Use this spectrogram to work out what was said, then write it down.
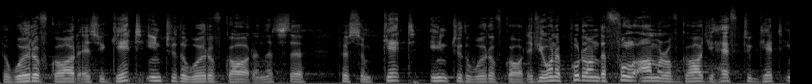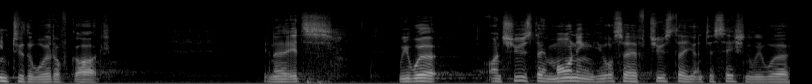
the Word of God, as you get into the Word of God, and that's the first one, get into the Word of God. If you want to put on the full armor of God, you have to get into the Word of God. You know, it's, we were on Tuesday morning, you also have Tuesday intercession. We were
